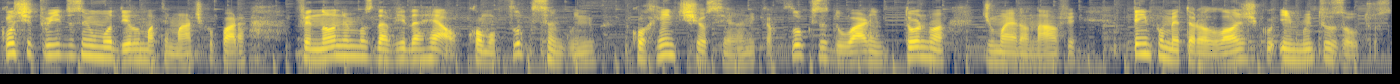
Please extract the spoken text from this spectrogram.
constituídos em um modelo matemático para fenômenos da vida real, como fluxo sanguíneo, corrente oceânica, fluxos do ar em torno de uma aeronave, tempo meteorológico e muitos outros.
